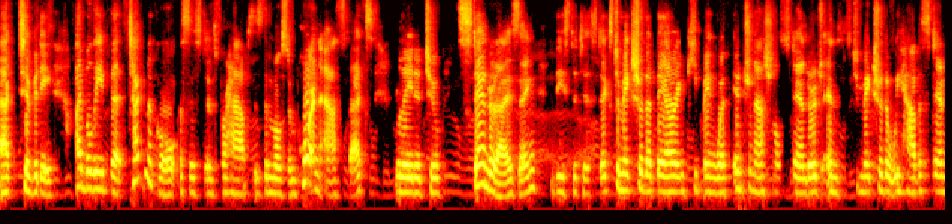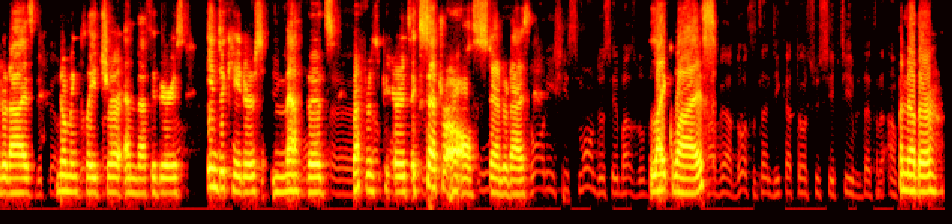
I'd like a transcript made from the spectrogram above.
activity. I believe that technical assistance, perhaps, is the most important aspects related to standardizing these statistics to make sure that they are in keeping with international standards and to make sure that we have a standardized nomenclature and that the various indicators, methods, reference periods, etc., are all standardized. Likewise, another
